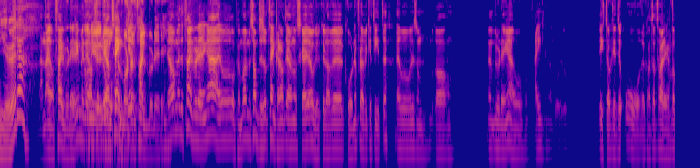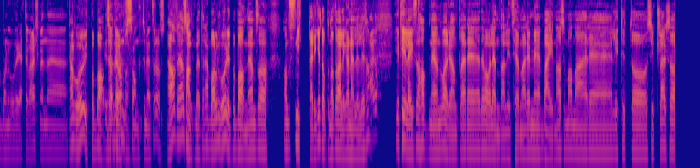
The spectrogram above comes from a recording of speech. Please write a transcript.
gjør, jeg. Nei, det er jo en feilvurdering. Men det Han han, gjør jo åpenbart tenker, en feilvurdering. Ja, men det feilvurderinga er jo åpenbar. Men samtidig så tenker han at ja, nå skal jeg jaggu ikke lage kornet, for det har vi ikke tid til. Det er jo liksom, da, men vurderinga er jo feil. Det går jo riktignok litt i overkant av tverrliggeren, for ballen går vel rett til værs, men eh, Han går jo ut på banen. vi igjen, Vi snakker om centimeter. Altså. Ja, det er centimeter. Ballen går ut på banen igjen, så han snitter ikke toppen av tverrliggeren heller, liksom. Neida. I tillegg så hadde han en variant der, eh, det var vel enda litt senere, med beina som han er eh, litt ute og sykler. Så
